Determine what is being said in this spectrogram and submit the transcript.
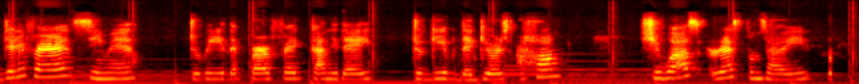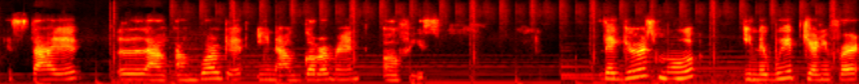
Jennifer seemed to be the perfect candidate to give the girls a home. She was responsible, studied law, and worked in a government office. The girls moved in with Jennifer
